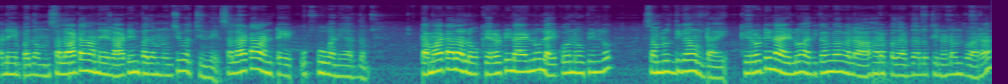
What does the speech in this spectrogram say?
అనే పదం సలాటా అనే లాటిన్ పదం నుంచి వచ్చింది. సలాటా అంటే ఉప్పు అని అర్థం. టమాటాలలో కెరోటినాయిడ్లు లైకోనోపిన్లు సమృద్ధిగా ఉంటాయి. కెరోటినాయిడ్లు అధికంగా గల ఆహార పదార్థాలు తినడం ద్వారా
